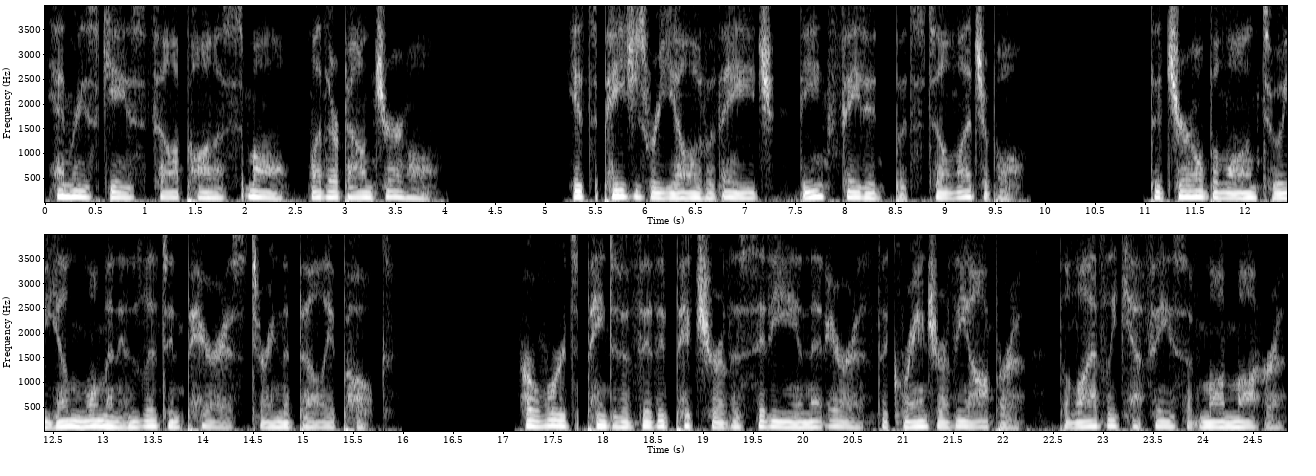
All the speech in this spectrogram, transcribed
Henri's gaze fell upon a small, leather bound journal. Its pages were yellowed with age, the ink faded but still legible. The journal belonged to a young woman who lived in Paris during the Belle Epoque. Her words painted a vivid picture of the city in that era, the grandeur of the opera, the lively cafes of Montmartre,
